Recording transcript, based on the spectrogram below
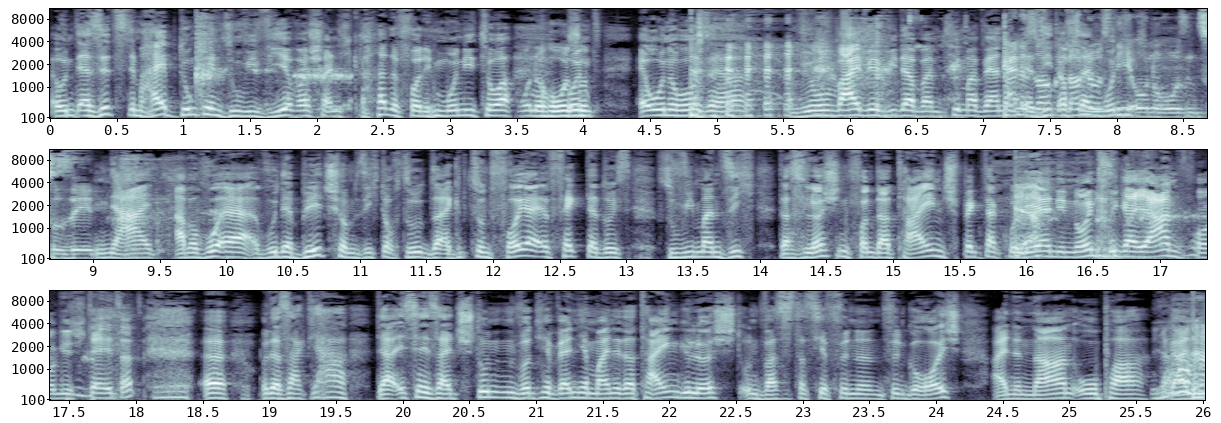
und er sitzt im Halbdunkeln, so wie wir wahrscheinlich gerade vor dem Monitor. Ohne Hose. Und, äh, ohne Hose, ja. Wobei wir wieder beim Thema wären. Keine er Sorge, sieht auf Londo seinem ist nicht ohne Hosen zu sehen. Nein, aber wo er, wo der Bildschirm sich doch so, da gibt so einen Feuereffekt, der durch, so wie man sich das Löschen von Dateien spektakulär Ja. in den 90er Jahren vorgestellt hat. Äh, und er sagt, ja, da ist ja seit Stunden, wird hier, werden hier meine Dateien gelöscht und was ist das hier für, eine, für ein Geräusch? Eine nahen Oper, Ja. ganz Ja,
